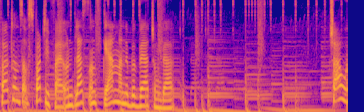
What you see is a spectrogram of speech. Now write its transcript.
Folgt uns auf Spotify und lasst uns gern mal eine Bewertung da. Ciao!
